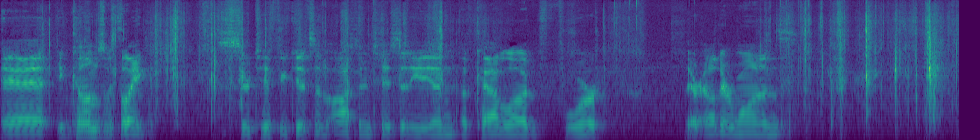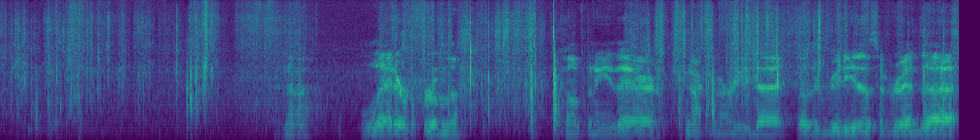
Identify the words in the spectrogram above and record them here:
Uh, it comes with like certificates of authenticity and a catalog for their other ones. And a letter from the company there. Not going to read that. Other videos have read that.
